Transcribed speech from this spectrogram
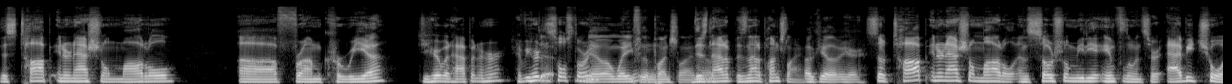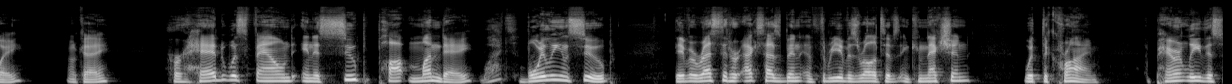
this top international model uh, from Korea. Did you hear what happened to her? Have you heard this whole story? No, I'm waiting for the punchline. There's though. not. A, there's not a punchline. Okay, let me hear. So, top international model and social media influencer Abby Choi. Okay, her head was found in a soup pot Monday. What? boiling in soup. They've arrested her ex-husband and three of his relatives in connection with the crime. Apparently, this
